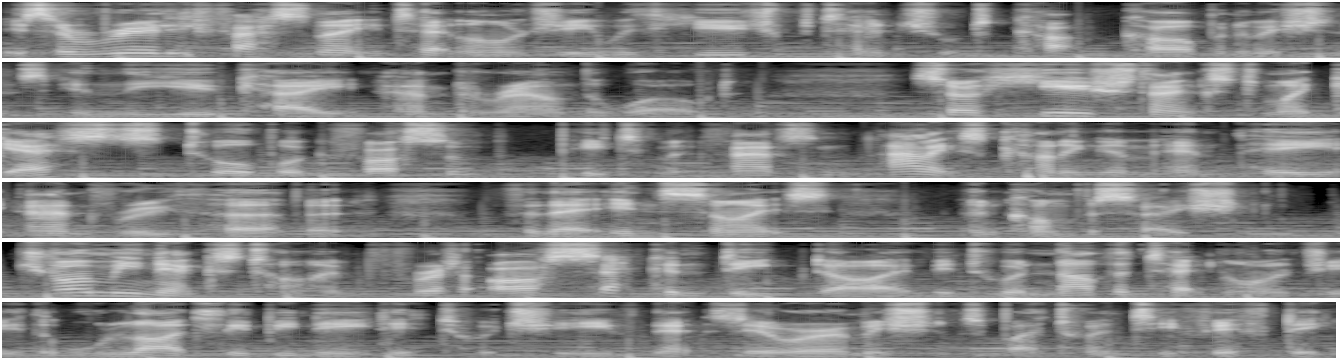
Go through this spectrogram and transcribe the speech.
It's a really fascinating technology with huge potential to cut carbon emissions in the UK and around the world. So, a huge thanks to my guests, Torbjørg Fossum, Peter McFadzean, Alex Cunningham MP, and Ruth Herbert for their insights and conversation. Join me next time for our second deep dive into another technology that will likely be needed to achieve net zero emissions by 2050.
